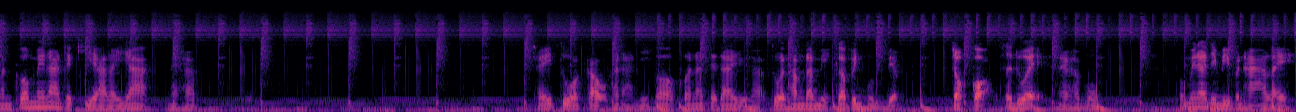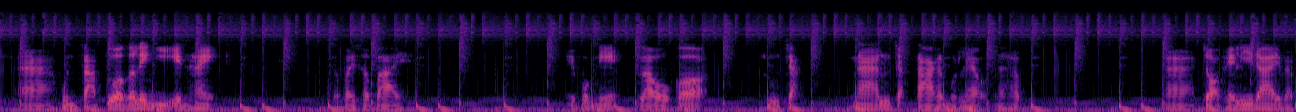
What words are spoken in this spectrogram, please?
มันก็ไม่น่าจะเคลียร์อะไรยากนะครับ ใช้ตัวเก่าขนาดนี้ก็ก็น่าจะได้อยู่แล้ว ตัวทำดาเมจก็เป็นหุ่นแบบเจาะเกาะซะด้วยนะครับผมก็ไม่น่าจะมีปัญหาอะไร อ่า หุ่นสามตัวก็เร่ง EN ให้ สบายสบายไอ้พวกนี้เราก็รู้จักหน้ารู้จักตากันหมดแล้วนะครับ อ่าเจาะแพรี่ได้แบบ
